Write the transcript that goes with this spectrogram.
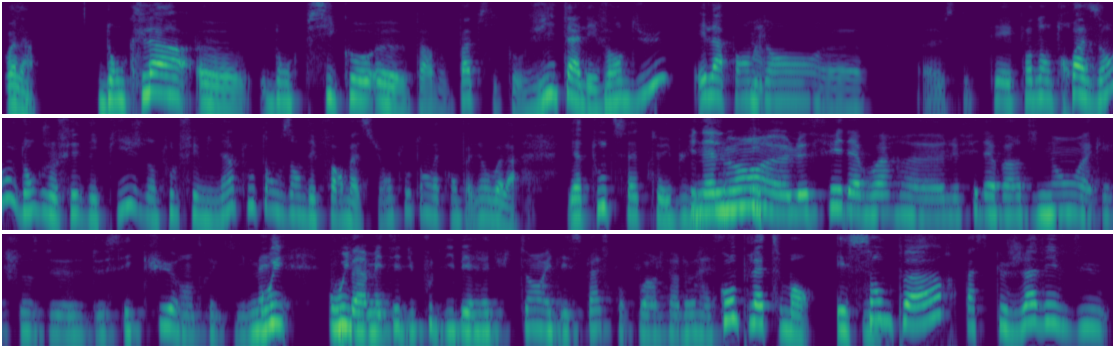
Voilà. Donc là, euh, donc psycho, euh, pardon, pas psycho, Vital est vendu. Et là, pendant, euh, euh, c'était pendant trois ans, donc je fais des piges dans tout le féminin, tout en faisant des formations, tout en accompagnant. Voilà, il y a toute cette ébullition. Finalement, euh, le fait d'avoir euh, le fait d'avoir dit non à quelque chose de, de sécure, entre guillemets, oui, vous oui, permettez du coup de libérer du temps et de l'espace pour pouvoir faire le reste. complètement. Et sans Mm. peur, parce que j'avais vu,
